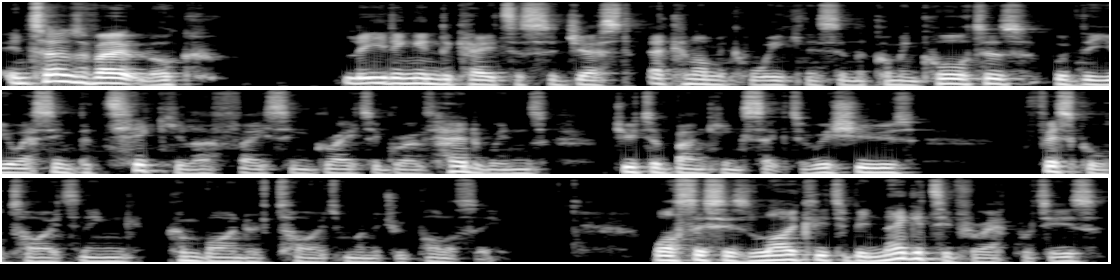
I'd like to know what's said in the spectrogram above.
In terms of outlook, leading indicators suggest economic weakness in the coming quarters, with the US in particular facing greater growth headwinds due to banking sector issues, fiscal tightening combined with tight monetary policy. Whilst this is likely to be negative for equities,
